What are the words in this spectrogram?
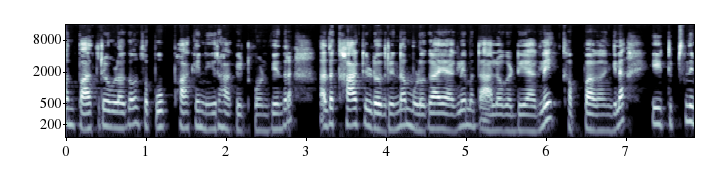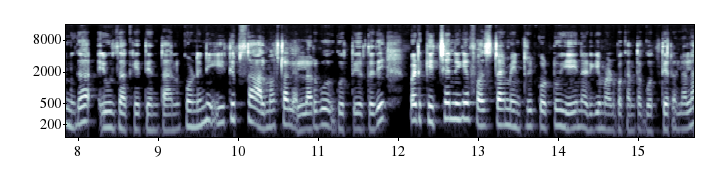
ಒಂದು ಪಾತ್ರೆ ಒಳಗೆ ಒಂದು ಸ್ವಲ್ಪ ಉಪ್ಪು ಹಾಕಿ ನೀರು ಹಾಕಿ ಇಟ್ಕೊಂಡ್ವಿ ಅಂದ್ರೆ ಅದಕ್ಕೆ ಹಾಕಿಡೋದ್ರಿಂದ ಮುಳುಗಾಯಿ ಆಗಲಿ ಮತ್ತು ಆಲೂಗಡ್ಡೆ ಆಗಲಿ ಕಪ್ಪಾಗಂಗಿಲ್ಲ. ಈ ಟಿಪ್ಸ್ ನಿಮ್ಗೆ ಯೂಸ್ ಆಕೈತಿ ಅಂತ ಅಂದ್ಕೊಂಡಿನಿ ಈ ಟಿಪ್ಸ್ ಆಲ್ಮೋಸ್ಟ್ ಆಲ್ ಎಲ್ಲರಿಗೂ ಗೊತ್ತಿರ್ತದೆ ಬಟ್ ಕಿಚನ್ನಿಗೆ ಫಸ್ಟ್ ಟೈಮ್ ಎಂಟ್ರಿ ಕೊಟ್ಟು ಏನು ಅಡುಗೆ ಮಾಡ್ಬೇಕಂತ ಗೊತ್ತಿರಲ್ಲಲ್ಲ,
